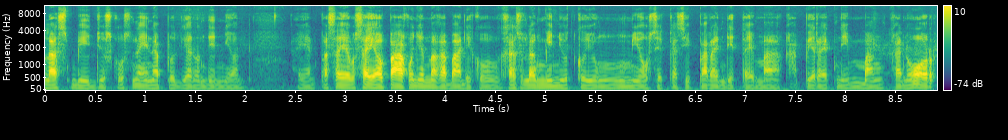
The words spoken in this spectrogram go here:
last videos ko na in-upload ganoon din yon. Ayan, pasayaw-sayaw pa ako niyan mga ko. Kaso lang minute ko yung music kasi para hindi tayo ma-copyright ni Mang Kanor.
